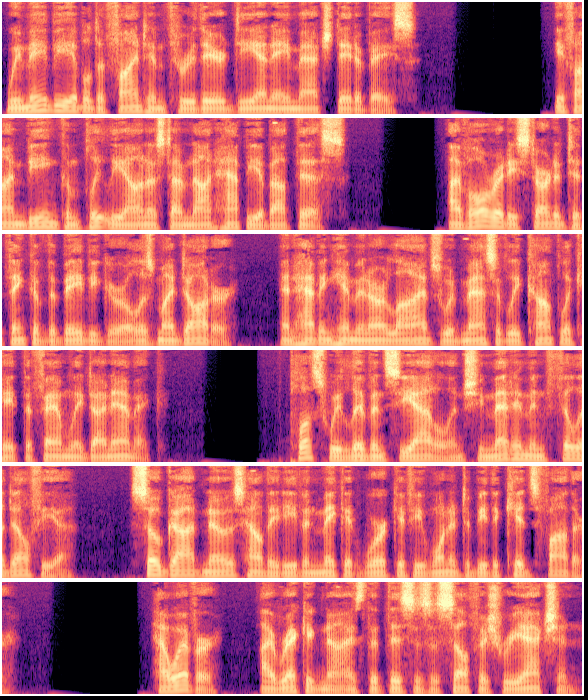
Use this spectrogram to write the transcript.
we may be able to find him through their DNA match database. If I'm being completely honest, I'm not happy about this. I've already started to think of the baby girl as my daughter, and having him in our lives would massively complicate the family dynamic. Plus, we live in Seattle and she met him in Philadelphia, so God knows how they'd even make it work if he wanted to be the kid's father. However, I recognize that this is a selfish reaction.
